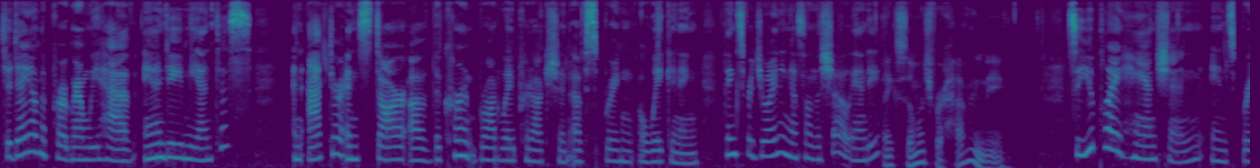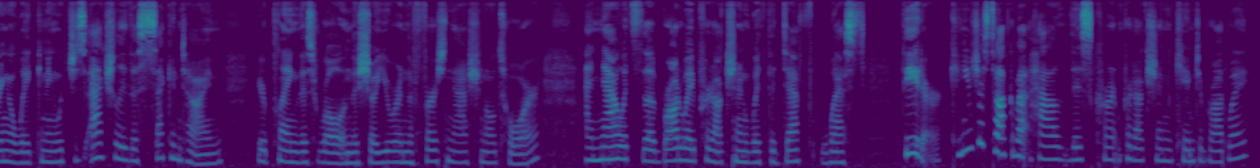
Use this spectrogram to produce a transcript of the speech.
Today on the program, we have Andy Mientus, an actor and star of the current Broadway production of Spring Awakening. Thanks for joining us on the show, Andy. Thanks so much for having me. So, you play Hanschen in Spring Awakening, which is actually the second time you're playing this role in the show. You were in the first national tour and now it's the Broadway production with the Deaf West Theater. Can you just talk about how this current production came to Broadway?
